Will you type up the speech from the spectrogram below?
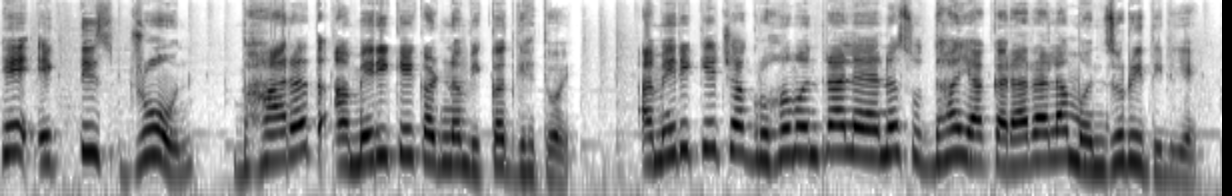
हे एकतीस ड्रोन भारत अमेरिकेकडनं विकत घेतोय. अमेरिकेच्या गृहमंत्रालयानं सुद्धा या कराराला मंजुरी दिली आहे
